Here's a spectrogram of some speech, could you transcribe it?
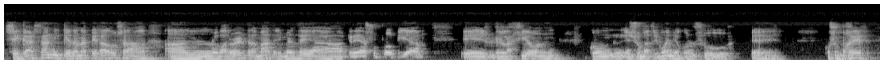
Se casan y quedan apegados a, los valores de la madre en vez de a crear su propia eh, relación con, en su matrimonio con su, eh, con su mujer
